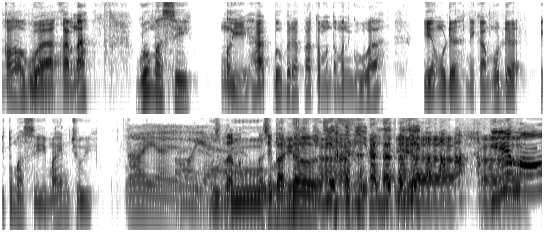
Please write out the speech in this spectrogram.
Kalau gua karena gua masih ngelihat beberapa teman-teman gua yang udah nikah muda itu masih main cuy. Oh iya iya. Oh, iya. Duduk, Masih bandel. Pijit, pijit, pijit, pijit. Iya. Jadi mau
